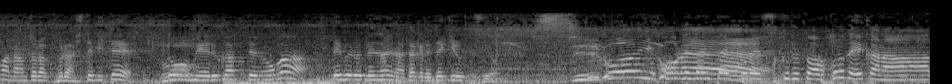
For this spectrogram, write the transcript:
まあ、なんとなくフラしてみてどう見えるかっていうのがレベルデザイナーだけでできるんですよ。すごいこれ。これ大体これ作るとこれでええかな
